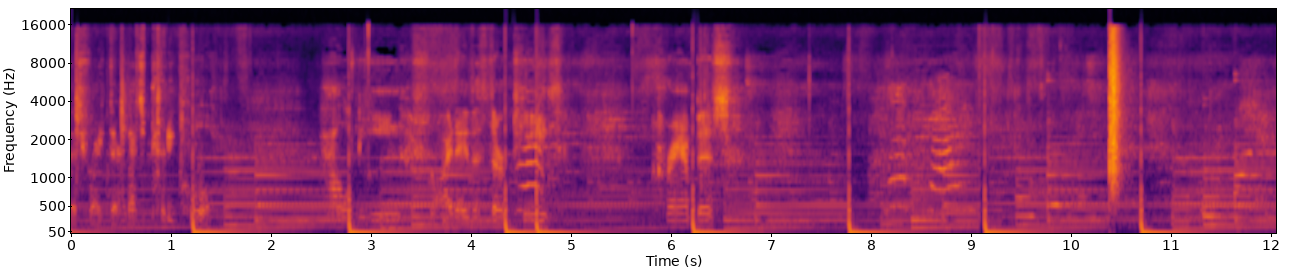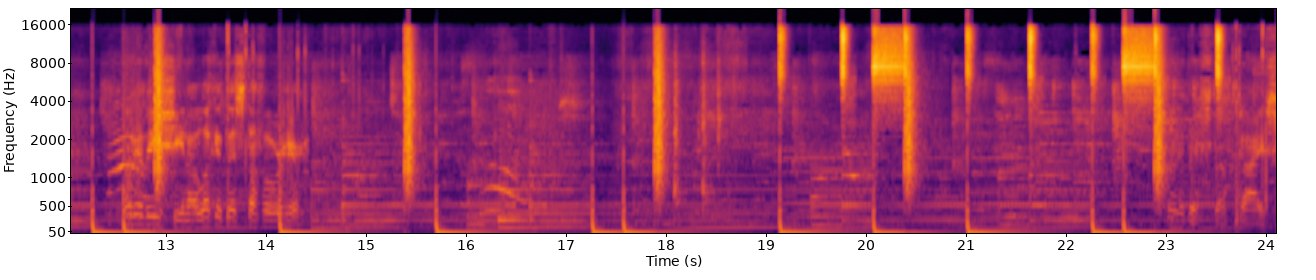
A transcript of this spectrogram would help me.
Exorcist right there. That's pretty cool. Halloween, Friday the 13th, Krampus. Look at these, Sheena. Look at this stuff over here. This stuff, guys.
